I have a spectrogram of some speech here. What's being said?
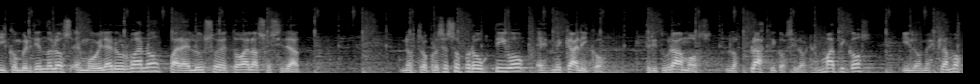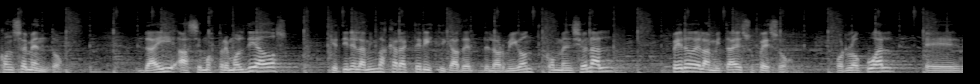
y convirtiéndolos en mobiliario urbano para el uso de toda la sociedad. Nuestro proceso productivo es mecánico, trituramos los plásticos y los neumáticos y los mezclamos con cemento. De ahí hacemos premoldeados que tienen las mismas características del hormigón convencional, pero de la mitad de su peso, por lo cual eh,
